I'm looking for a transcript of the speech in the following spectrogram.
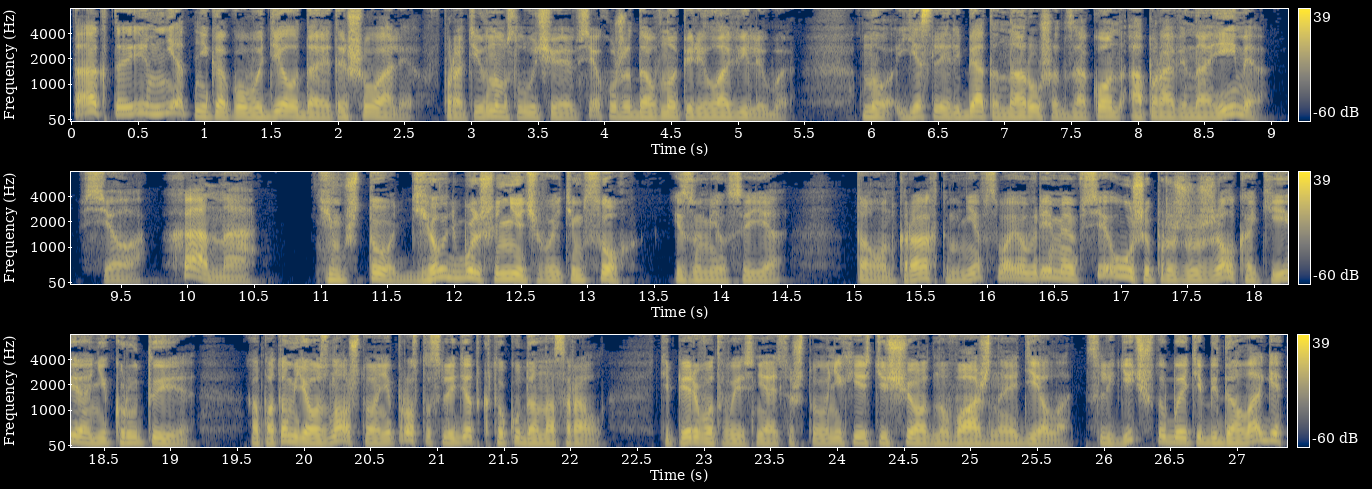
Так-то им нет никакого дела до этой швали, в противном случае всех уже давно переловили бы. Но если ребята нарушат закон о праве на имя, все, хана. «Им что, делать больше нечего этим сох?» — изумился я. Таункрахт мне в свое время все уши прожужжал, какие они крутые. А потом я узнал, что они просто следят, кто куда насрал. Теперь вот выясняется, что у них есть еще одно важное дело — следить, чтобы эти бедолаги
